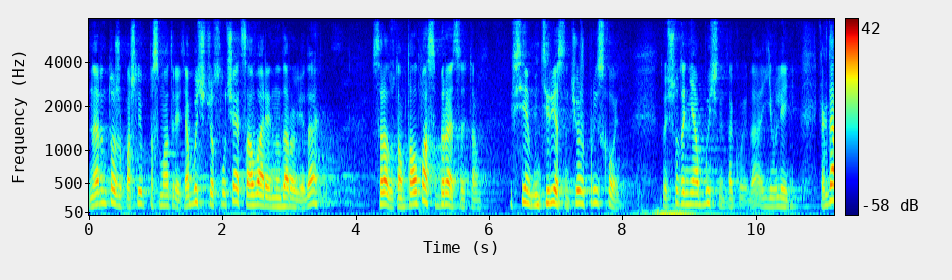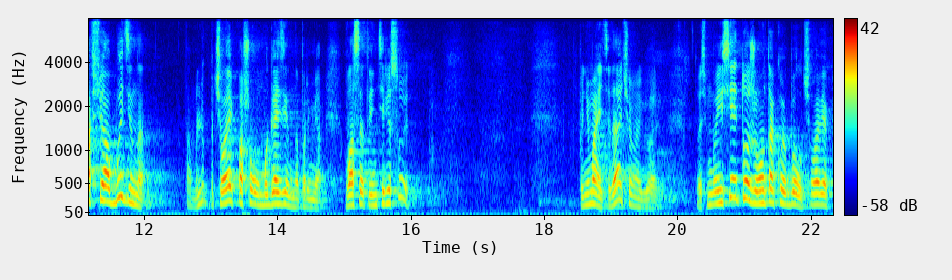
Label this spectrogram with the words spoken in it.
Наверное, тоже пошли посмотреть. Обычно что случается, авария на дороге, да? Сразу там толпа собирается, там И всем интересно, что же происходит. То есть что-то необычное такое да, явление. Когда все обыденно, там, человек пошел в магазин, например, вас это интересует? Понимаете, да, о чем я говорю? То есть Моисей тоже, он такой был человек,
